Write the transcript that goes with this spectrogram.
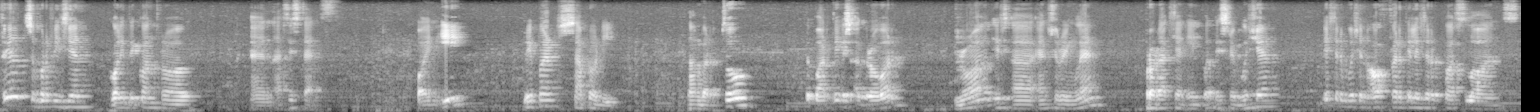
field supervision, quality control, and assistance. Point E, prepare saprodi. Number two, the party is a grower. Role is uh, ensuring land, production input distribution, distribution of fertilizer cost loans,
